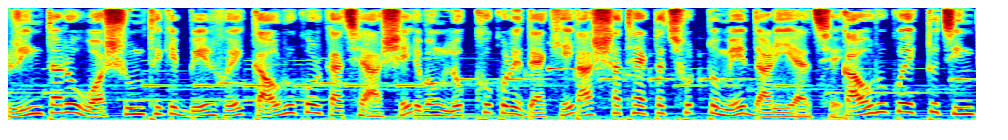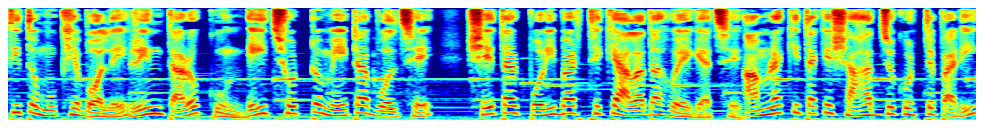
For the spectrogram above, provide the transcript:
রিনতারও ওয়াশরুম থেকে বের হয়ে কাউরুকোর কাছে আসে এবং লক্ষ্য করে দেখে তার সাথে একটা ছোট্ট মেয়ে দাঁড়িয়ে আছে। কাউরুকো একটু চিন্তিত মুখে বলে রিনতারো কুন? এই ছোট্ট মেয়েটা বলছে, সে তার পরিবার থেকে আলাদা হয়ে গেছে। আমরা কি তাকে সাহায্য করতে পারি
